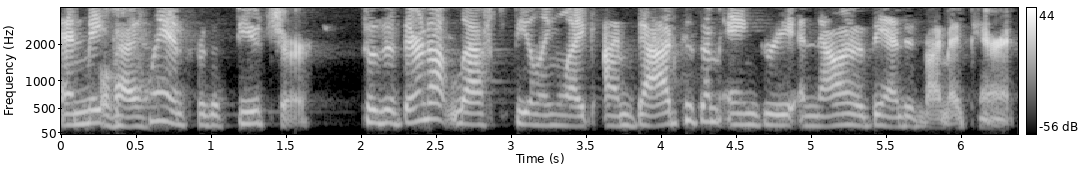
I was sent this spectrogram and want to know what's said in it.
and make okay. a plan for the future so that they're not left feeling like I'm bad because I'm angry and now I'm abandoned by my parent.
